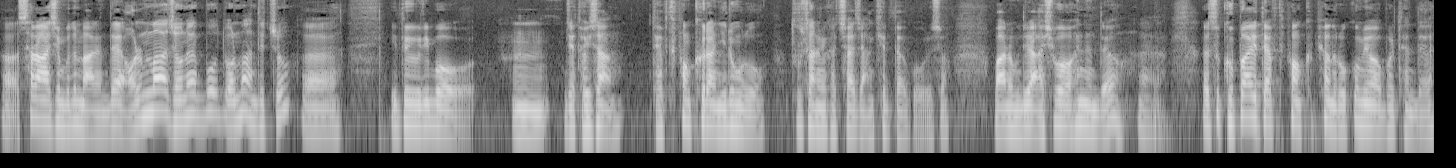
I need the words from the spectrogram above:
어, 사랑하시는 분들 많은데, 얼마 전에, 뭐, 얼마 안 됐죠? 에, 이들이 뭐, 음, 이제 더 이상 Daft Punk란 이름으로 두 사람이 같이 하지 않겠다고. 그래서 많은 분들이 아쉬워했는데요. 에, 그래서 굿바이 Daft Punk 편으로 꾸며 볼 텐데,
